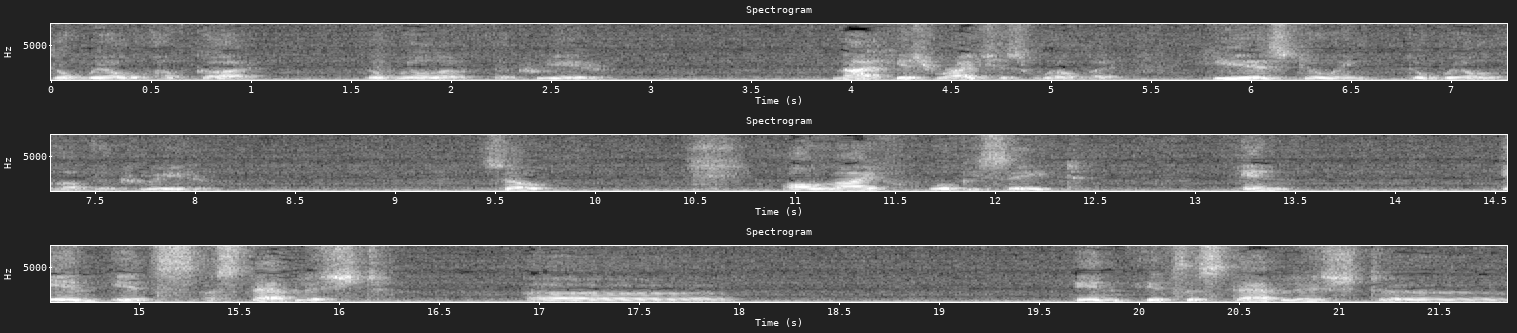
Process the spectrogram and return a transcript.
the will of God, the will of the Creator. Not his righteous will, but he is doing the will of the Creator. So, all life will be saved in in its established uh, in its established uh,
